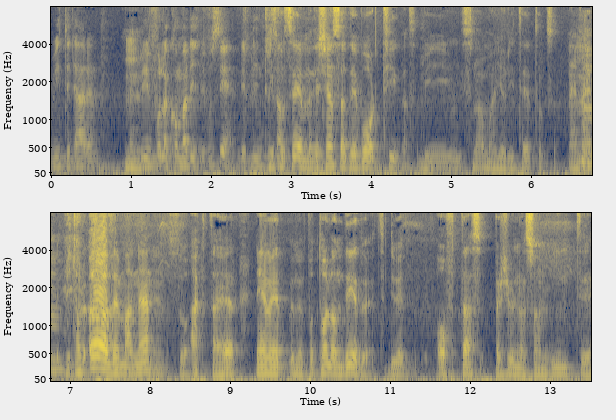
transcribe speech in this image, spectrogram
vi är inte där än. Men Mm. vi får komma dit, vi får se. Det blir Vi får intressant. se, men det känns att det är vår tid. Alltså. Vi är Mm. snart majoritet också. Nej, men, Mm. Vi tar över mannen! Så akta er. Nej men, men på tal om det du vet. Du vet oftast personer som inte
